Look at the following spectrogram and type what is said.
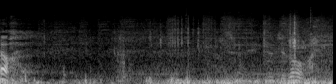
Oh, good to go.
